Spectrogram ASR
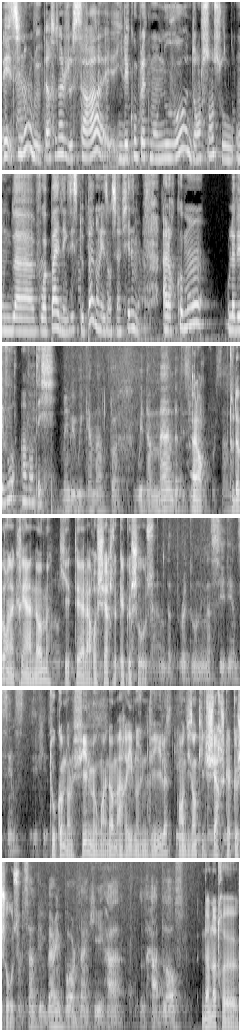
Et sinon, le personnage de Sarah, il est complètement nouveau dans le sens où on ne la voit pas, elle n'existe pas dans les anciens films. Alors comment l'avez-vous inventé Alors, tout d'abord, on a créé un homme qui était à la recherche de quelque chose. Tout comme dans le film où un homme arrive dans une ville en disant qu'il cherche quelque chose. Dans notre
